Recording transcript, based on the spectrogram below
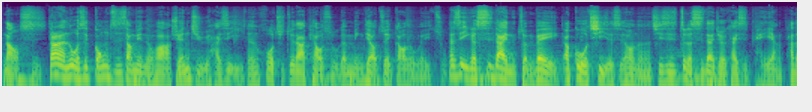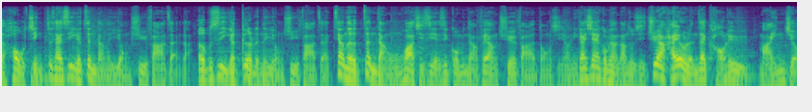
闹事。当然，如果是公职上面的话，选举还是以能获取最大票数跟民调最高的为主。但是一个世代准备要过气的时候呢，其实这个世代就会开始培养他的后劲，这才是一个政党的永续发展啦，而不是一个个人的永续发展。这样的政党文化其实也是国民党非常缺乏的东西哦。你看现在国民党党主席居然还有人在考虑马英九，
